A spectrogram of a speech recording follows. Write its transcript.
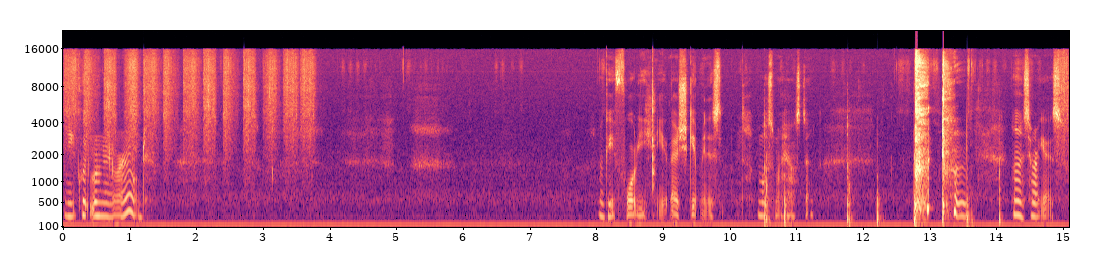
Need to quit running around. Okay, 40. Yeah, that should get me this most of my house done. oh, sorry, guys.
